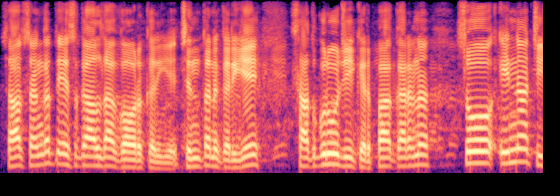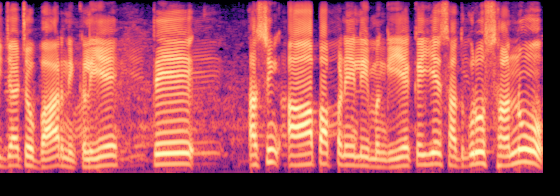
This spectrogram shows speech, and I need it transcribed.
ਸਾਧ ਸੰਗਤ, ਇਸ ਗੱਲ ਦਾ ਗੌਰ ਕਰੀਏ, ਚਿੰਤਨ ਕਰੀਏ। ਸਤਿਗੁਰੂ ਜੀ ਕਿਰਪਾ ਕਰਨ। ਸੋ ਇਹਨਾਂ ਚੀਜ਼ਾਂ ਚੋਂ ਬਾਹਰ ਨਿਕਲੀਏ ਤੇ ਅਸੀਂ ਆਪ ਆਪਣੇ ਲਈ ਮੰਗੀਏ, ਕਹੀਏ, ਸਤਿਗੁਰੂ, ਸਾਨੂੰ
